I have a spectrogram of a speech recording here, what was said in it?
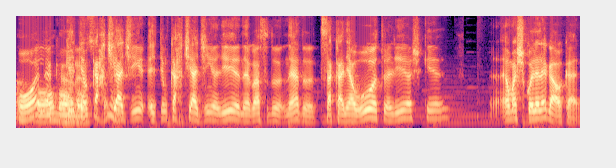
Olha, bom, cara. Ele tem um carteadinho, ele tem um carteadinho ali, negócio do, né, do sacanear o outro ali, acho que é uma escolha legal, cara.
